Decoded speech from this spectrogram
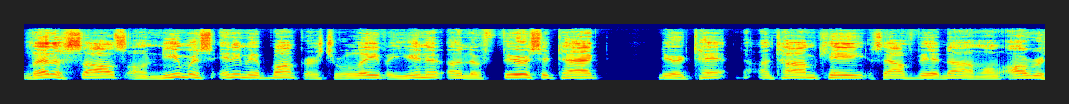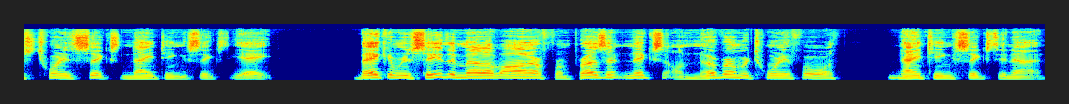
led assaults on numerous enemy bunkers to relieve a unit under fierce attack near Tam Ky, South Vietnam on August 26, 1968. Bacon received the Medal of Honor from President Nixon on November 24, 1969. And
